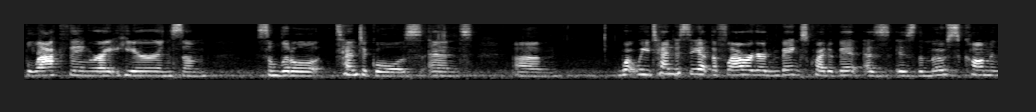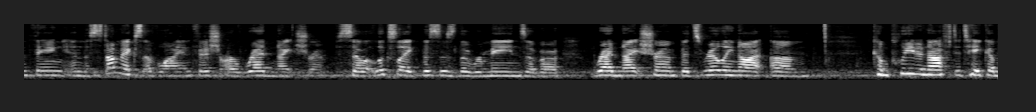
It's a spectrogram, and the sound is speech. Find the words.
black thing right here and some some little tentacles and um, what we tend to see at the flower garden banks quite a bit as is the most common thing in the stomachs of lionfish are red night shrimp. So it looks like this is the remains of a red night shrimp. It's really not um, complete enough to take a,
